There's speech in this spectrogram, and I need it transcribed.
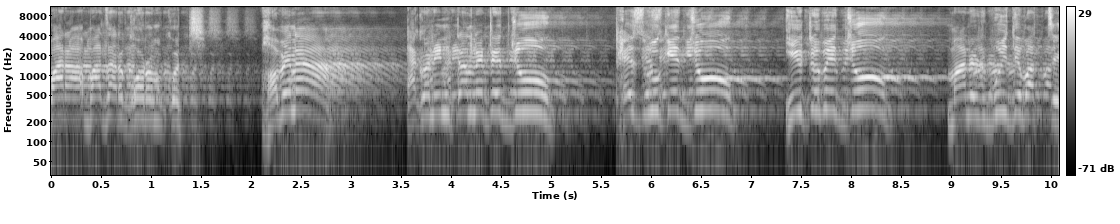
বারা বাজার গরম করছে। হবে না? এখন ইন্টারনেটের যুগ, ফেসবুকের যুগ, ইউটিউবের যুগ, মানুষ বুঝতে পারছে,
